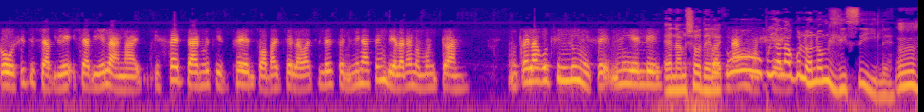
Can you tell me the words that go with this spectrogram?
go sithi siyabile- siyabuyelana he sat down with his parents wabatshela wathi listen mina sengibuyelana nomuntu wami. Ngicela ukuthi nilungise niye le and I'm sure they're like, Because now "Oh, I'm buyela kulona omdlisile." Mm.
